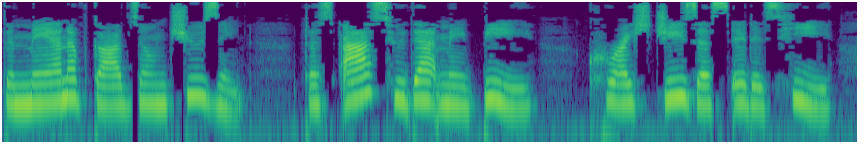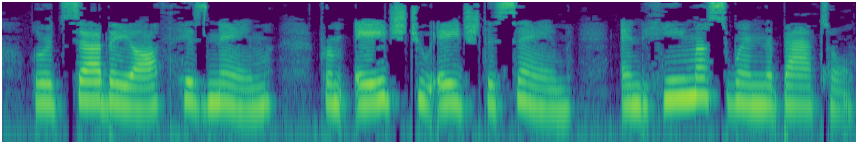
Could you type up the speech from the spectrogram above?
the man of God's own choosing. Dost ask who that may be? Christ Jesus it is he, Lord Sabaoth his name, from age to age the same, and he must win the battle.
